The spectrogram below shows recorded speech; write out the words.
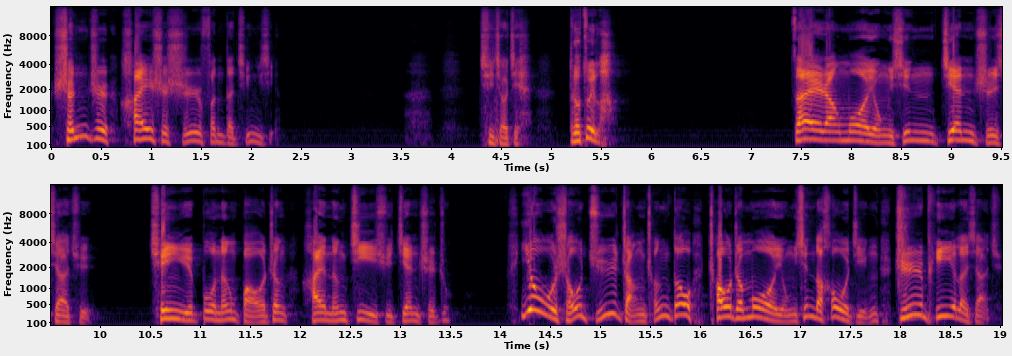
神智还是十分的清醒。秦小姐得罪了，再让莫永新坚持下去。秦宇不能保证还能继续坚持住，右手举掌成刀，朝着莫永新的后颈直劈了下去。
